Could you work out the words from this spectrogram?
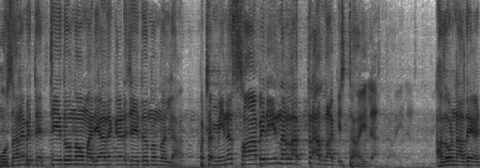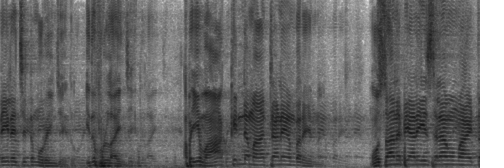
മുസാനബി തെറ്റ് ചെയ്തു എന്നോ മര്യാദക്കേട് ചെയ്തു എന്നൊന്നുമല്ല പക്ഷെ മിനസാബരി എന്നുള്ള അത്ര അള്ളാഹ്ക്ക് ഇഷ്ടമായില്ല അതുകൊണ്ട് അത് ഇടയിൽ വെച്ചിട്ട് മുറിയും ചെയ്തു. ഇത് ഫുള്ളായും ചെയ്തു. അപ്പൊ ഈ വാക്കിന്റെ മാറ്റാണ് ഞാൻ പറയുന്നത്. മൂസാ നബി അലൈഹി ഇസ്ലാമുമായിട്ട്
